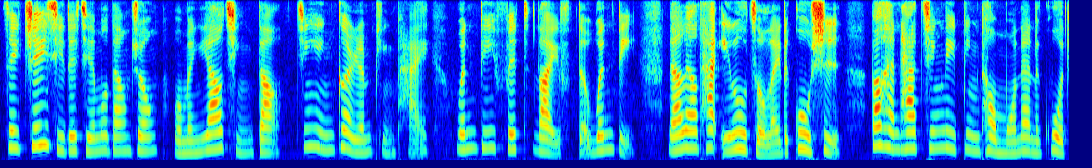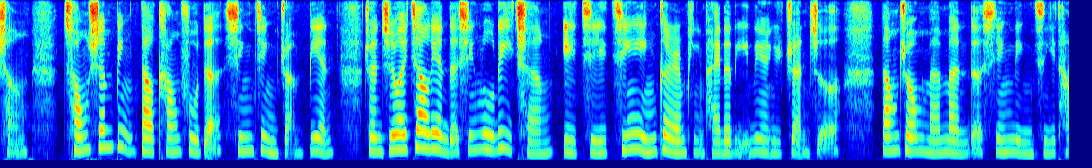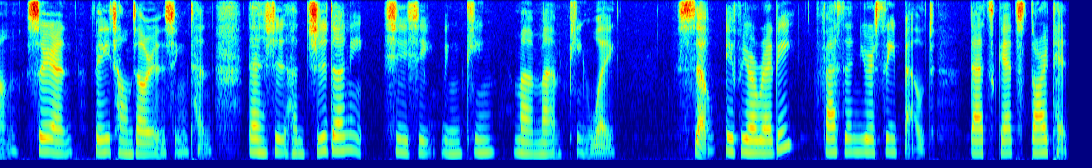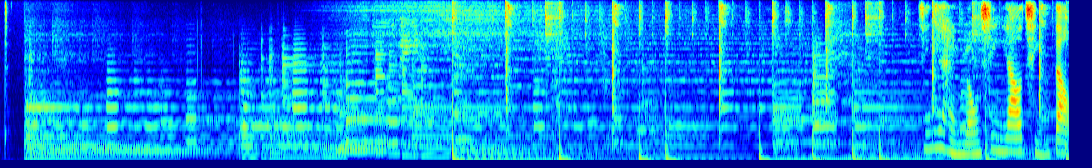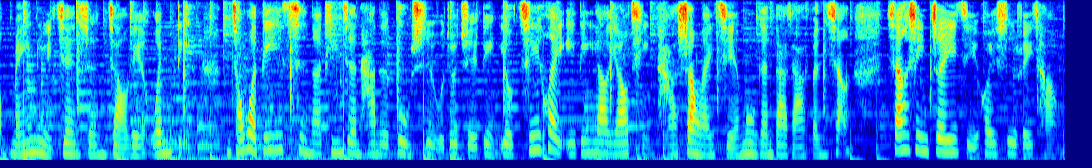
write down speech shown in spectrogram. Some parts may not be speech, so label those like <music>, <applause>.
在这一集的节目当中，我们邀请到经营个人品牌。Wendy Fit Life 的 Wendy 聊聊她一路走来的故事，包含她经历病痛磨难的过程，从生病到康复的心境转变，转职为教练的心路历程，以及经营个人品牌的理念与转折，当中满满的心灵鸡汤，虽然非常叫人心疼，但是很值得你细细聆听，慢慢品味。So, if you're ready, fasten your seatbelt. Let's get started. 今天很荣幸邀请到美女健身教练温迪。 从我第一次呢听见他的故事，我就决定有机会一定要邀请他上来节目跟大家分享。相信这一集会是非常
